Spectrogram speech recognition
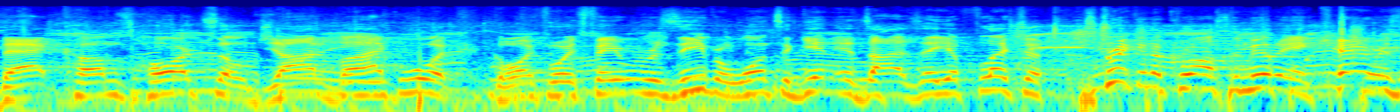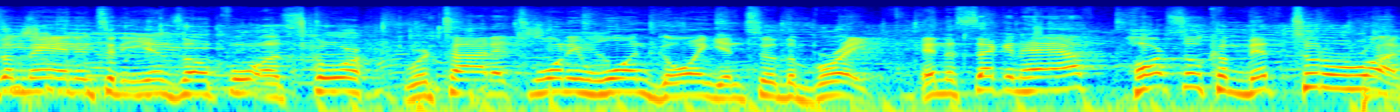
Back comes Hartselle. John Blackwood going for his favorite receiver. Once again, is Isaiah Fletcher streaking across the middle and carries a man into the end zone for a score. We're tied at 21 going into the break. In the second half, Hartselle commits to the run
